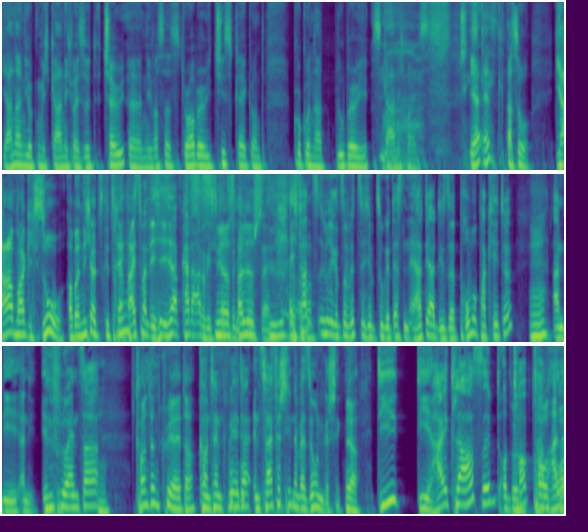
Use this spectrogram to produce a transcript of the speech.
Die anderen jucken mich gar nicht, weil so Cherry, äh, nee, was ist das? Strawberry Cheesecake und Coconut Blueberry ist gar nicht meins. Ja, Cheesecake. es, ach so. Ja, mag ich so, aber nicht als Getränk. Weiß man nicht, ich habe keine Ahnung. Ich, Ja, alles ich fand es übrigens so witzig im Zuge dessen. Er hat ja diese Promopakete Mhm. an die, an die Influencer, Mhm. Content Creator. Content Creator in zwei verschiedenen Versionen geschickt. Ja. Die, die High Class sind und So top, haben 1000 alle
